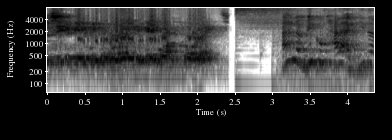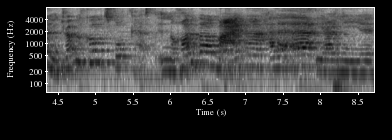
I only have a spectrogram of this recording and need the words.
receiving immediately Boeing 8148. أهلا بيكم في حلقة جديدة من Travel Codes بودكاست النهارده معانا حلقة يعني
